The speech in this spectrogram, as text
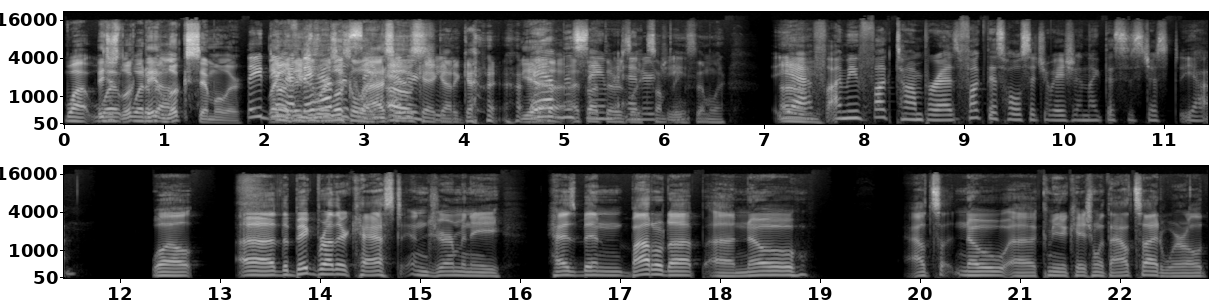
What? They what, just look. what they about? look similar. They do. Yeah, they, they just have the look same alike. Oh, okay, got it, got it. I Yeah. They thought- have the I thought same there was like something similar. Yeah, Um, f- I mean, fuck Tom Perez. Fuck this whole situation. Like, this is just, yeah. Well, uh, the Big Brother cast in Germany has been bottled up. Uh, no outside, no uh, communication with the outside world,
